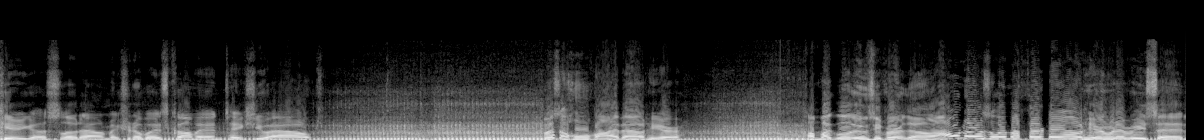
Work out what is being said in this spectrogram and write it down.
Here you gotta slow down, make sure nobody's coming, takes you out. There's a whole vibe out here. I'm like Lil Uzi Vert though. I don't know, it's only my third day out here, whatever he said.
